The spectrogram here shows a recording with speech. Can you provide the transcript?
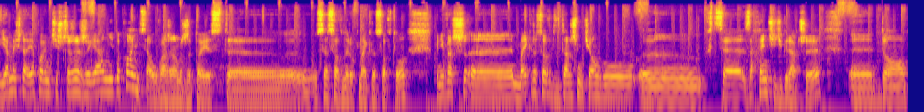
ja myślę, ja powiem Ci szczerze, że ja nie do końca uważam, że to jest e, sensowny ruch Microsoftu, ponieważ e, Microsoft w dalszym ciągu chce zachęcić graczy do,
